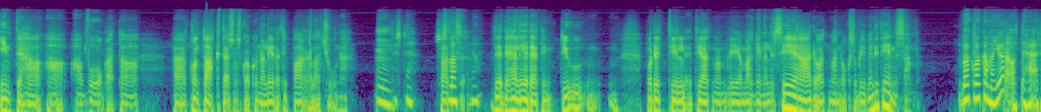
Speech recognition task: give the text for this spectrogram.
inte har, har, har vågat ta eh, kontakter som ska kunna leda till parrelationer. Mm. det. Så, att det, det, här leder till, till, både till, till att man blir marginaliserad och att man också blir väldigt ensam. Vad, vad kan man göra åt det här,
